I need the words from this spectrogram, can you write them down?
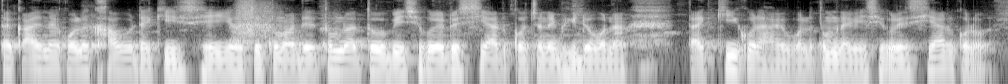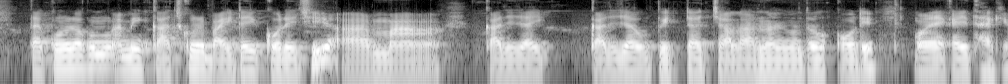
তা কাজ না করলে খাবোটা কি? সেই হচ্ছে তোমাদের, তোমরা তো বেশি করে একটু শেয়ার করছ না ভিডিও না তা কী করে হবে বলো? তোমরা বেশি করে শেয়ার করো। তা কোনো রকম আমি কাজ করে বাড়িটাই করেছি। আর মা কাজে যাই, কাজে যাও, পেটটা চালানোর মতো করে। মা একাই থাকে।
